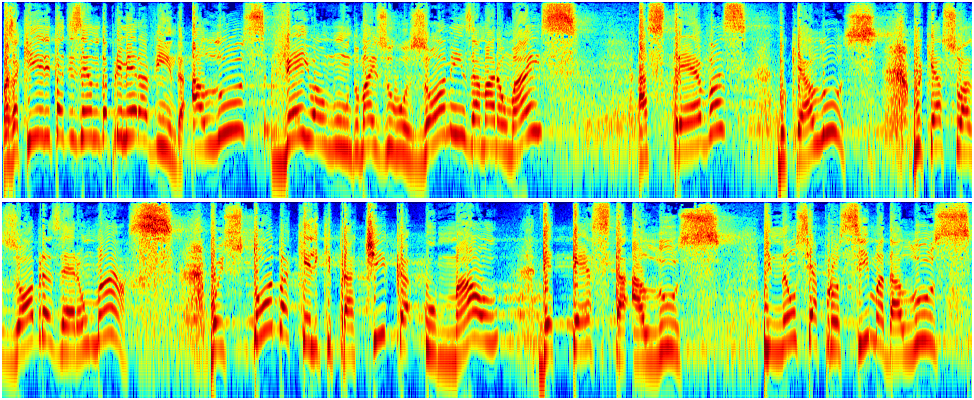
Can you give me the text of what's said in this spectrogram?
Mas aqui ele está dizendo da primeira vinda: a luz veio ao mundo, mas os homens amaram mais as trevas do que a luz, porque as suas obras eram más. Pois todo aquele que pratica o mal detesta a luz e não se aproxima da luz,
